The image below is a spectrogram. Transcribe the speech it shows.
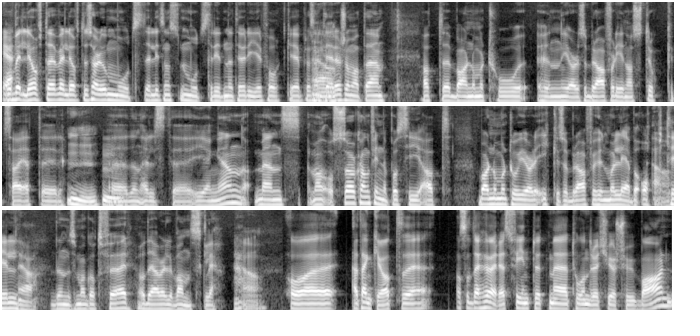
Yeah. Og veldig ofte, veldig ofte så er det jo motst litt sånn motstridende teorier folk eh, presenterer, Ja. som at, eh, at barn nummer to hun gjør det så bra fordi hun har strukket seg etter Mm. eh, den eldste i gjengen, mens man også kan finne på å si at barn nummer to gjør det ikke så bra, for hun må leve opp Ja. til Ja. denne som har gått før, og det er veldig vanskelig. Ja. Og jeg tenker jo at, Altså Det høres fint ut med 227 barn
